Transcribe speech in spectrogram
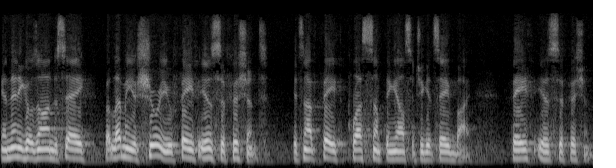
And then he goes on to say, But let me assure you, faith is sufficient. It's not faith plus something else that you get saved by. Faith is sufficient.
